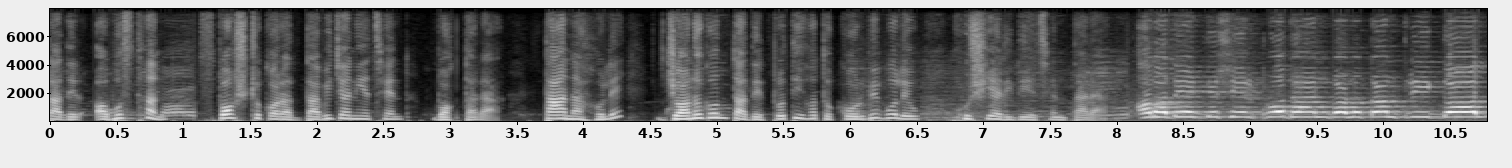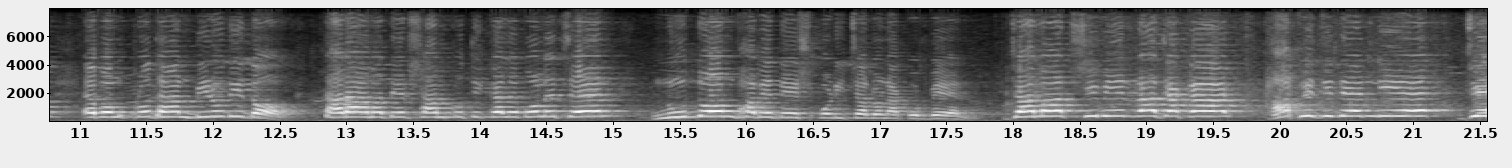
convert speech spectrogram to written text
তাদের অবস্থান স্পষ্ট করার দাবি জানিয়েছেন বক্তারা। তা না হলে জনগণ তাদের প্রতিহত করবে বলেও হুঁশিয়ারি দিয়েছেন তারা। আমাদের দেশের প্রধান গণতান্ত্রিক দল এবং প্রধান বিরোধী দল তারা আমাদের সাম্প্রতিককালে বলেছেন নূতন ভাবে দেশ পরিচালনা করবেন। জামাত শিবির রাজাকার হাফিজিদের নিয়ে যে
